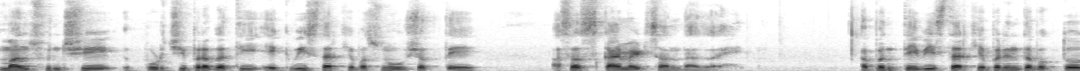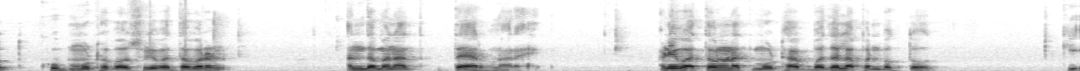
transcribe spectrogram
मान्सूनची पुढची प्रगती एकवीस तारखेपासून होऊ शकते असा स्कायमेटचा अंदाज आहे. आपण तेवीस तारखेपर्यंत बघतो खूप मोठं पावसाळी वातावरण अंदमानात तयार होणार आहे. आणि वातावरणात मोठा बदल आपण बघतो की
